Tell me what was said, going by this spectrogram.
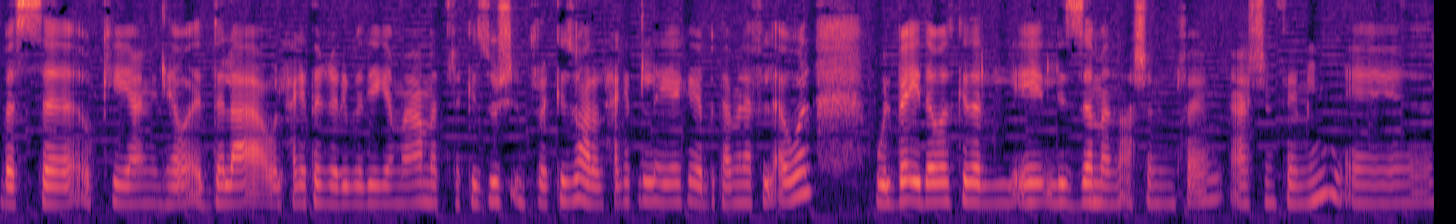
بس okay يعني اللي هو الدلع والحاجات الغريبة دي يا جماعة ما تركزوش أنتوا ركزوا على الحاجات اللي هي كانت بتعملها في الأول والباقي دوت كده للايه للزمن عشان فاهم عشان فاهمين إيه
